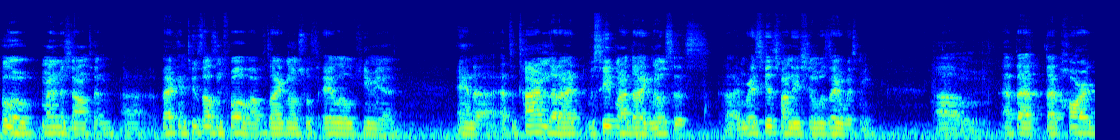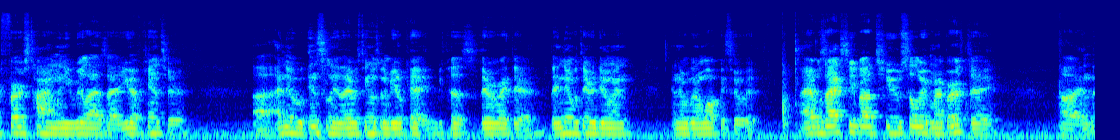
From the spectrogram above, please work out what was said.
Hello, my name is Jonathan. Uh, back in 2012, I was diagnosed with ALL leukemia, and uh, at the time that I received my diagnosis, uh, Embrace Kids Foundation was there with me. Um, at that, that hard first time when you realize that you have cancer, uh, I knew instantly that everything was going to be okay because they were right there. They knew what they were doing, and they were going to walk me through it. I was actually about to celebrate my birthday uh, in,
